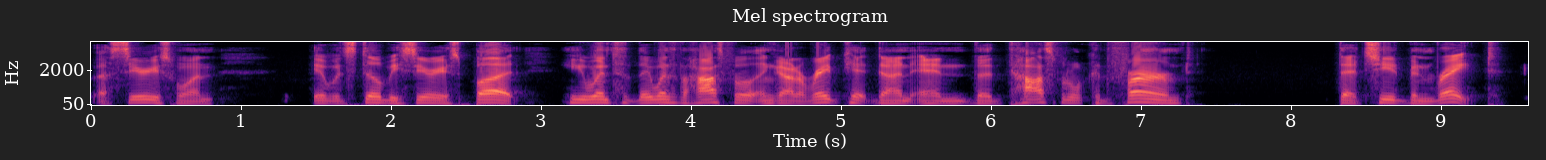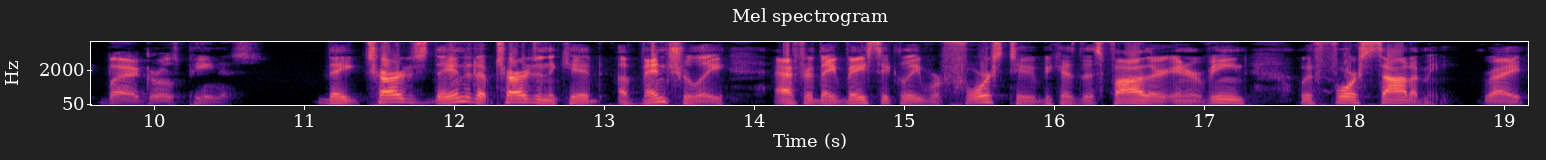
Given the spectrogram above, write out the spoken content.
a serious one, it would still be serious. But he went to they went to the hospital and got a rape kit done, and the hospital confirmed that she had been raped. by a girl's penis. they charged they ended up charging the kid eventually after they basically were forced to because this father intervened with forced sodomy right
